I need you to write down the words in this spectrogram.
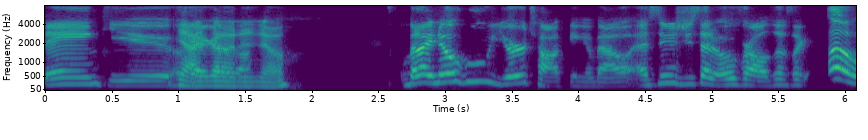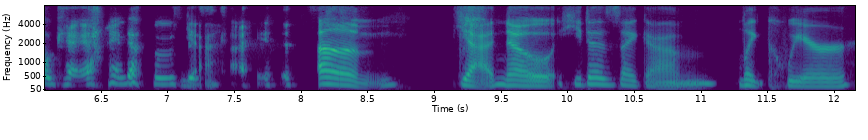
thank you. Okay, yeah I got no no no But I know who you're talking about. As soon as you said overalls, I was like, oh, okay, I know who this Yeah. guy is. um yeah no he does like um like queer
